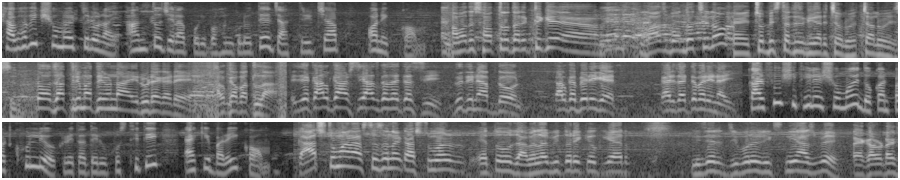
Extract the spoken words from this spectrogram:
স্বাভাবিক সময়ের তুলনায় আন্তজেলা পরিবহনগুলোতে যাত্রীর চাপ অনেক কম। আমাদের সতেরো তারিখ থেকে আহ, বাস বন্ধ ছিল। চব্বিশ তারিখ থেকে গাড়ি চালু চালু হয়েছে। তো যাত্রী মাত্রীও নাই রুটে ঘাটে হালকা পাতলা। এই যে কালকে আসছি আজকে যাইতেছি দুই দিনে আপ ডাউন কালকে ব্যারিগেড গাড়ি যাইতে পারি নাই। কারফিউ শিথিলের সময় দোকানপাট খুললেও ক্রেতাদের উপস্থিতি একেবারেই কম। কাস্টমার আসতেছে না কাস্টমার এত ঝামেলার ভিতরে কেউ কি আর নিজের জীবনের রিস্ক নিয়ে আসবে? এগারোটায়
